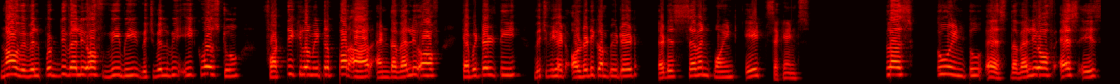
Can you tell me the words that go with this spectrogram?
Now we will put the value of VB which will be equals to 40 km per hour and the value of capital T which we had already computed that is 7.8 seconds plus 2 into S. The value of S is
